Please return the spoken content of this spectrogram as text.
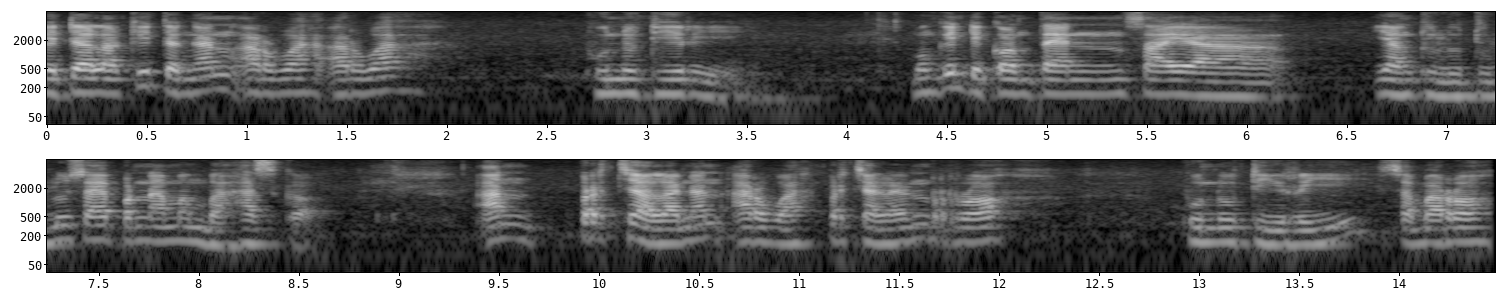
Beda lagi dengan arwah-arwah bunuh diri. Mungkin di konten saya yang dulu-dulu saya pernah membahas kok. An perjalanan arwah perjalanan roh bunuh diri sama roh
